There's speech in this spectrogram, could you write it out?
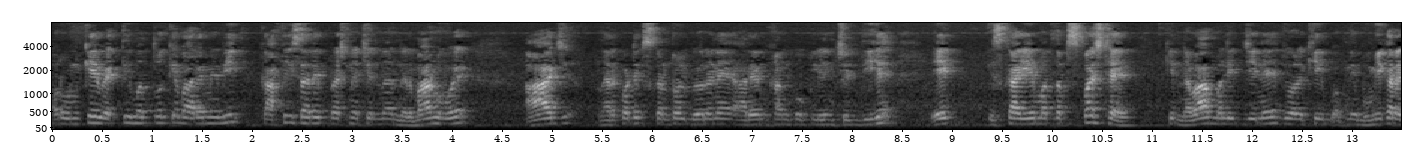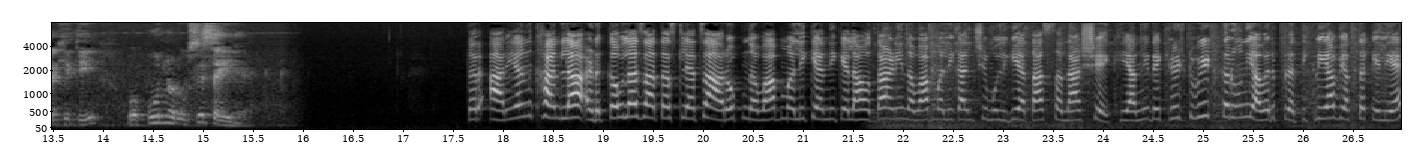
और उनके व्यक्तिमत्व के बारे में भी काफ़ी सारे प्रश्न चिन्ह निर्माण हुए। आज नारकोटिक्स कंट्रोल ब्यूरो ने आर्यन खान को क्लीन चिट दी है। एक इसका ये मतलब स्पष्ट है कि नवाब मलिक जी ने जो रखी अपनी भूमिका रखी थी वो पूर्ण रूप से सही है। तर आर्यन खानला अडकवला जात असल्याचा आरोप नवाब मलिक यांनी केला होता आणि नवाब मलिकांची मुलगी आता सना शेख यांनी देखील ट्विट करून यावर प्रतिक्रिया व्यक्त केली आहे.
